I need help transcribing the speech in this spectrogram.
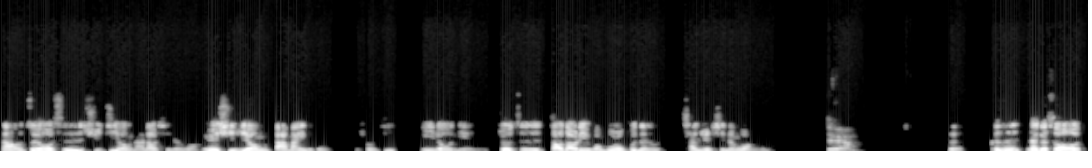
然后最后是许基宏拿到新人王，因为许基宏打满一整个球季。一六年就是照道理王柏荣不能参选新人王了嘛，对啊，对可是那个时候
